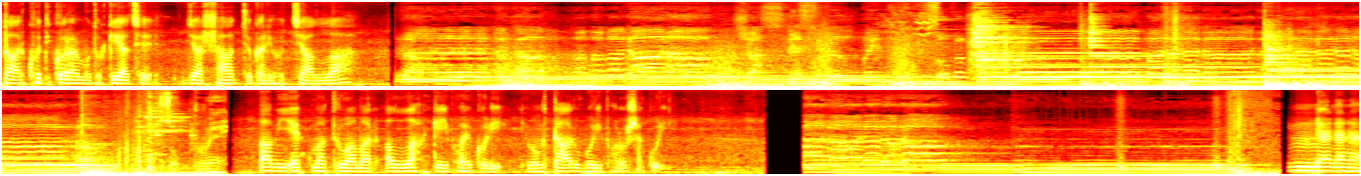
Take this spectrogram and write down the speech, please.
তার ক্ষতি করার মতো কে আছে যার সাহায্যকারী হচ্ছে আল্লাহ? আমি একমাত্র আমার আল্লাহকেই ভয় করি এবং তার উপরই ভরসা করি। না না না।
